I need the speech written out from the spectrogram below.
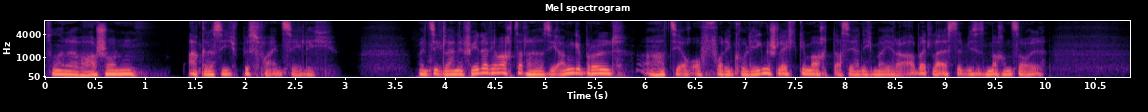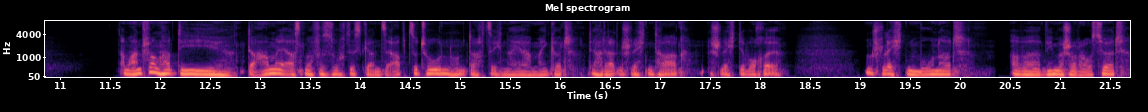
sondern er war schon aggressiv bis feindselig. Wenn sie kleine Fehler gemacht hat, hat er sie angebrüllt, hat sie auch oft vor den Kollegen schlecht gemacht, dass sie ja nicht mal ihre Arbeit leistet, wie sie es machen soll. Am Anfang hat die Dame erstmal versucht, das Ganze abzutun und dachte sich, naja, mein Gott, der hat halt einen schlechten Tag, eine schlechte Woche, einen schlechten Monat. Aber wie man schon raushört,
